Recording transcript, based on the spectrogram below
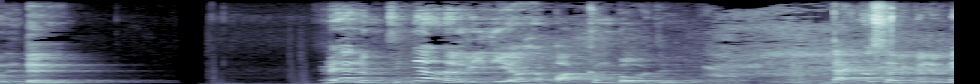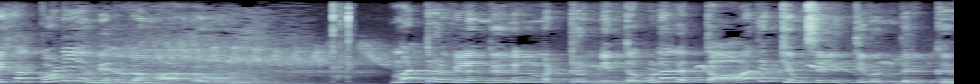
உண்டு. மேலும் விஞ்ஞான ரீதியாக பார்க்கும்போது டைனோசர்கள் மிக கொடிய மிருகமாகவும் மற்ற விலங்குகள் மற்றும் இந்த உலகத்தை ஆதிக்கம் செலுத்தி வந்திருக்கு.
